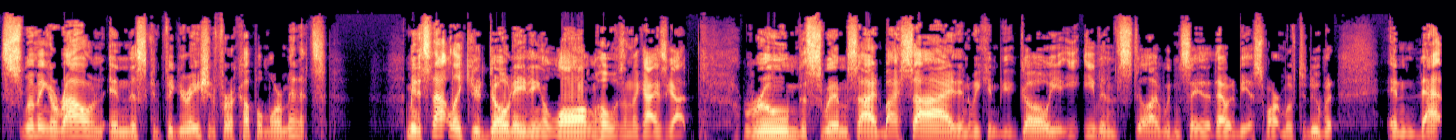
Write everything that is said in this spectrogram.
swimming around in this configuration for a couple more minutes. I mean, it's not like you're donating a long hose and the guy's got room to swim side by side and we can go. Even still, I wouldn't say that that would be a smart move to do, but in that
